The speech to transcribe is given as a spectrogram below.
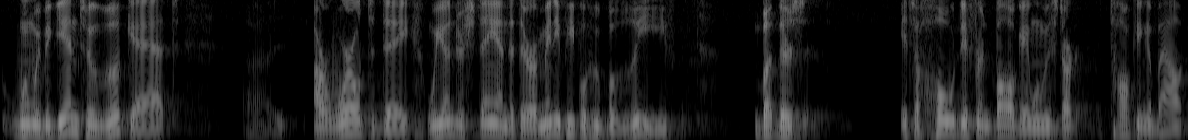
when we begin to look at uh, our world today, we understand that there are many people who believe, but there's, it's a whole different ballgame when we start talking about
